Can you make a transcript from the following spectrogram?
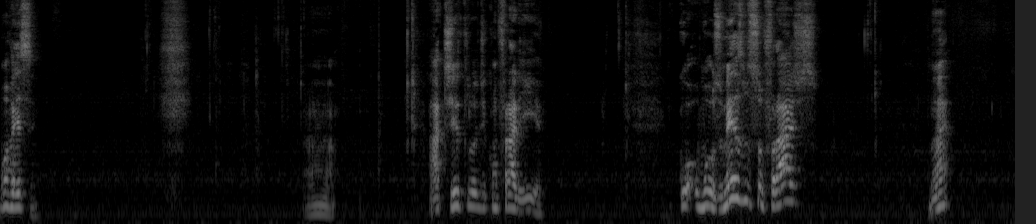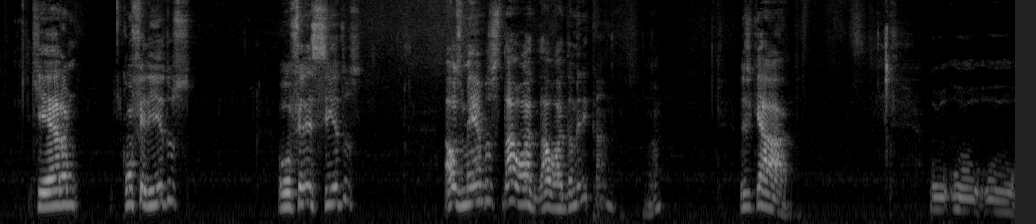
morressem. Ah, a título de confraria os mesmos sufrágios né, que eram conferidos ou oferecidos aos membros da ordem, da ordem americana. Né? Veja que a, o, o,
